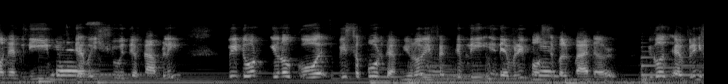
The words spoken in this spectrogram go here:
on and leave yes. if they have an issue with their family we don't you know go we support them you know effectively in every possible manner because every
